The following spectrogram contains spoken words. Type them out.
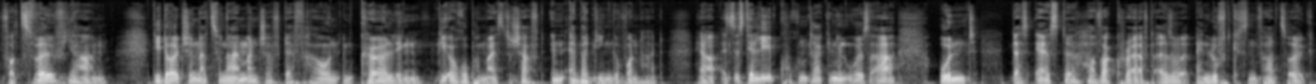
vor zwölf Jahren die deutsche Nationalmannschaft der Frauen im Curling die Europameisterschaft in Aberdeen gewonnen hat. Ja, es ist der Lebkuchentag in den USA und das erste Hovercraft, also ein Luftkissenfahrzeug,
